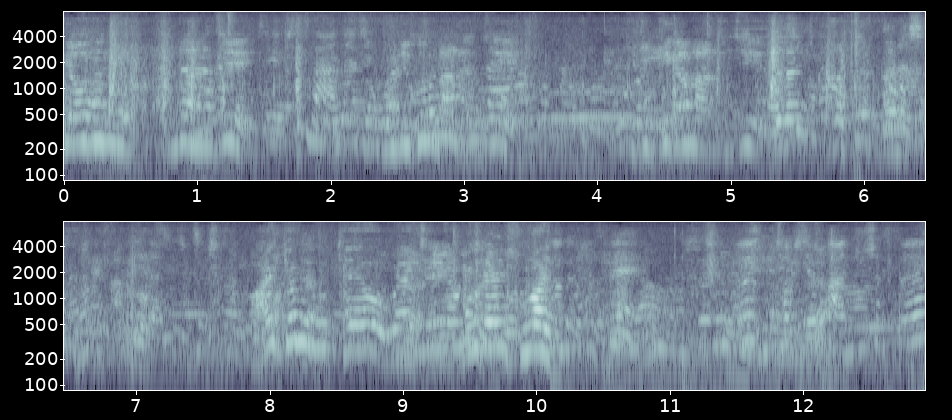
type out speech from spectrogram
뼈는 단단한지 근육은 많은지 기가 많은지 아이 좀 못해요. 왜냐면 수가 있 접시도 안 주셨어요?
